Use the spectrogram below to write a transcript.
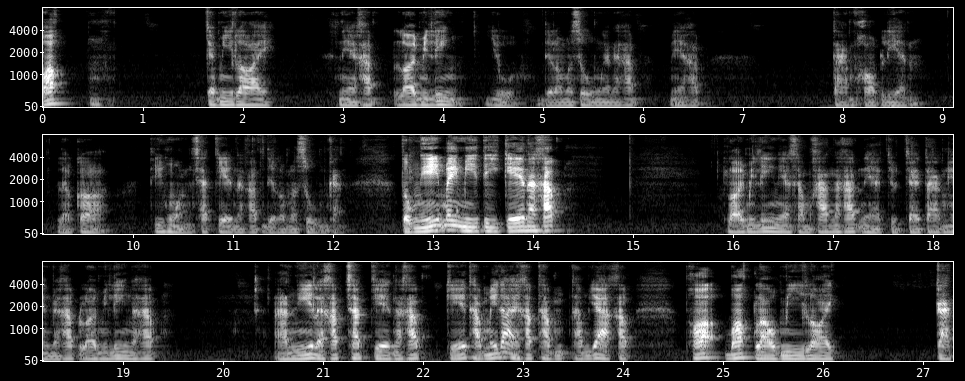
ล็อก จะมีรอยเนี่ยครับ รอยมิลลิ่งอยู่ เดี๋ยวเรามาซูมกันนะครับ เนี่ยครับ ตามขอบเหรียญแล้วก็ที่ห่วงชัดเจนนะครับ เดี๋ยวเรามาซูมกัน ตรงนี้ไม่มีตีเก๊นะครับรอยมิลลิ่งเนี่ยสำคัญนะครับ เนี่ยจุดใจ่ายตังเห็นไหมครับรอยมิลลิ่งนะครับ อันนี้แหละครับชัดเจนนะครับ เก๋ทำไม่ได้ครับทำทำยากครับ เพราะบล็อกเรามีรอยกัด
